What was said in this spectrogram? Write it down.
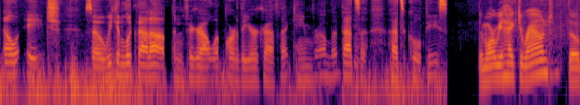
LH. So we can look that up and figure out what part of the aircraft that came from. But that's a that's a cool piece. The more we hiked around, the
